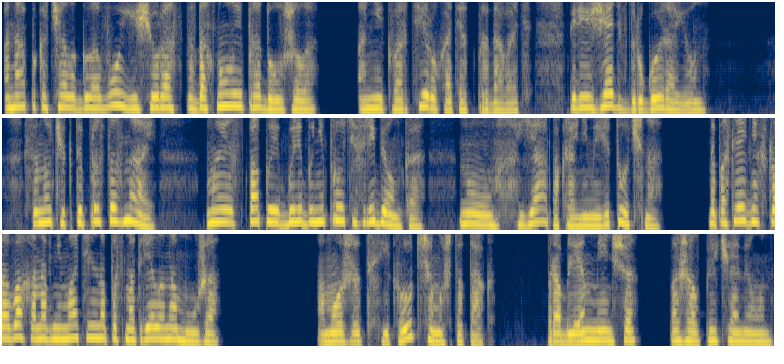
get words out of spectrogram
Она покачала головой, еще раз вздохнула и продолжила. Они квартиру хотят продавать, переезжать в другой район. «Сыночек, ты просто знай, мы с папой были бы не против ребенка. Ну, я, по крайней мере, точно. На последних словах она внимательно посмотрела на мужа. «А может, и к лучшему, что так? Проблем меньше», — пожал плечами он.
